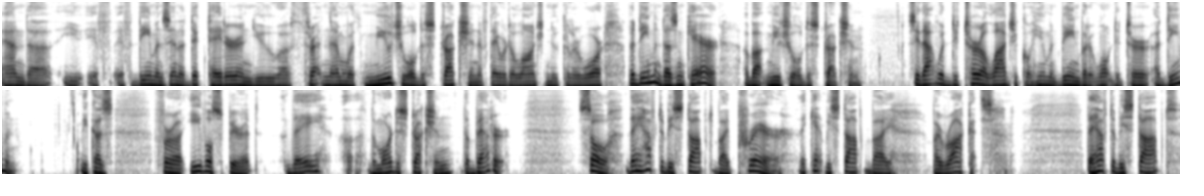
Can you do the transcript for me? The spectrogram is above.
And uh, you, if, if a demon's in a dictator and you uh, threaten them with mutual destruction if they were to launch nuclear war, the demon doesn't care about mutual destruction. See, that would deter a logical human being, but it won't deter a demon. Because for an evil spirit, they uh, the more destruction, the better. So they have to be stopped by prayer. They can't be stopped by by rockets. They have to be stopped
